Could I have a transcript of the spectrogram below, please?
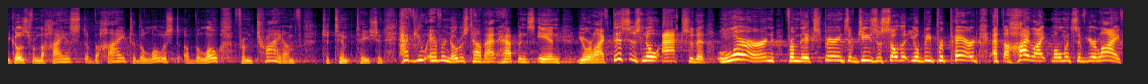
He goes from the highest of the high to the lowest of the low, from triumph to temptation. Have you ever noticed how that happens in your life? This is no accident. Learn from the experience of Jesus so that you'll be prepared at the highlight moments of your life.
